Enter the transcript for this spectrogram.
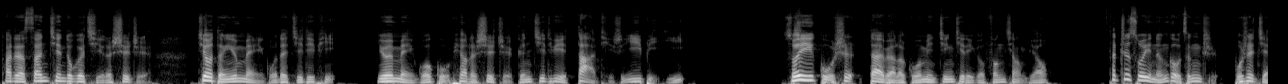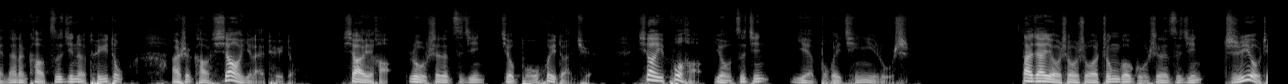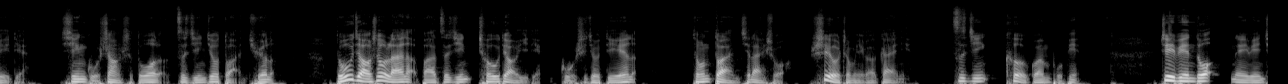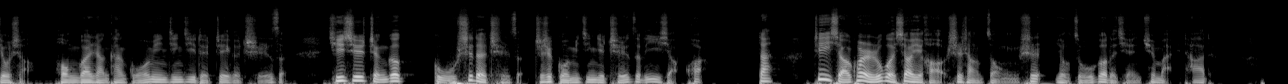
它这三千多个企业的市值，就等于美国的 GDP，因为美国股票的市值跟 GDP 大体是一比一，所以股市代表了国民经济的一个风向标。它之所以能够增值，不是简单的靠资金的推动，而是靠效益来推动。效益好，入市的资金就不会短缺；效益不好，有资金也不会轻易入市。大家有时候说中国股市的资金只有这一点，新股上市多了，资金就短缺了。独角兽来了，把资金抽掉一点，股市就跌了。从短期来说，是有这么一个概念：资金客观不变，这边多，那边就少。宏观上看，国民经济的这个池子，其实整个股市的池子只是国民经济池子的一小块。这一小块如果效益好，市场总是有足够的钱去买它的。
